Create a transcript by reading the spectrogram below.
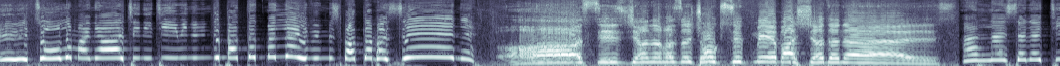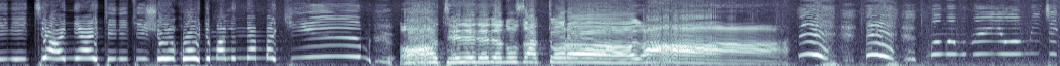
Evet oğlum ana TNT evin önünde patlatmalar. Evimiz patlamasın. Aa, siz canımızı çok sıkmaya başladınız. Allah sana TNT anne TNT şöyle koydum alından bakayım. Aa, TNT'den uzak durun. Aa. Baba bu böyle olmayacak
